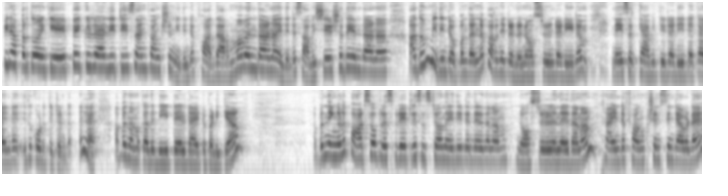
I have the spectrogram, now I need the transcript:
പിന്നെ അപ്പുറത്ത് നോക്കിയേ പെക്യുലാരിറ്റീസ് ആൻഡ് ഫങ്ഷൻ ഇതിന്റെ ധർമ്മം എന്താണ്? ഇതിന്റെ സവിശേഷത എന്താണ്? അതും ഇതിന്റെ ഒപ്പം തന്നെ പറഞ്ഞിട്ടുണ്ട്. നോസ്ട്രലിന്റെ അടിയിലും നെയ്സർ ക്യാവിറ്റിയുടെ അടിയിലൊക്കെ അതിന്റെ ഇത് കൊടുത്തിട്ടുണ്ട്. അല്ലേ? അപ്പം നമുക്കത് ഡീറ്റെയിൽഡായിട്ട് പഠിക്കാം. അപ്പം നിങ്ങൾ പാർട്സ് ഓഫ് റെസ്പിറേറ്ററി സിസ്റ്റം എന്ന് എഴുതിയിട്ട് എന്ത് എഴുതണം? നോസ്റ്റലിൽ എന്ന് എഴുതണം. അതിന്റെ ഫങ്ഷൻസിന്റെ അവിടെ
